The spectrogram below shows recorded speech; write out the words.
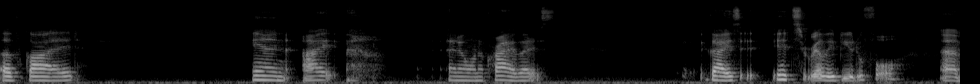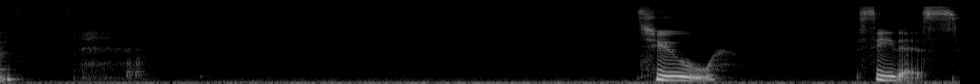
of God. And I I don't want to cry, but it's guys, it's really beautiful. Um to see this.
